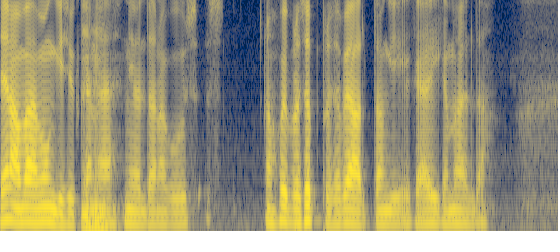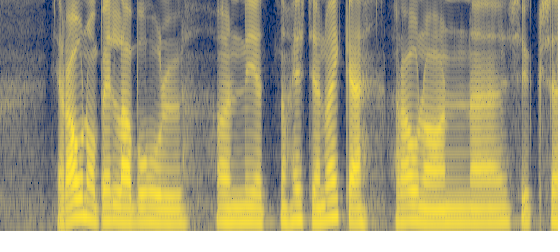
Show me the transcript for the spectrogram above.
ja enam-vähem ongi niisugune mm. -hmm. nii-öelda nagu noh, võib-olla sõpruse pealt ongi kõige õigem öelda. ja Rauno Pella puhul on nii, et noh, Eesti on väike, Rauno on niisuguse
